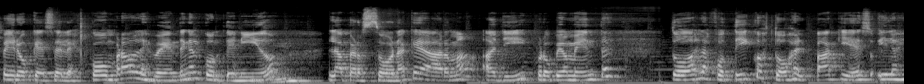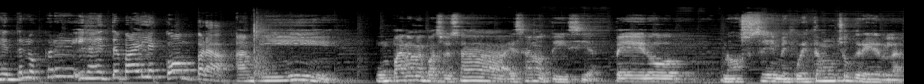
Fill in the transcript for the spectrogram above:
pero que se les compra o les venden el contenido la persona que arma allí propiamente todas las foticos, todos el pack y eso, y la gente lo cree y la gente va y le compra. A mí, un pana me pasó esa, esa noticia, pero no sé, me cuesta mucho creerla.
